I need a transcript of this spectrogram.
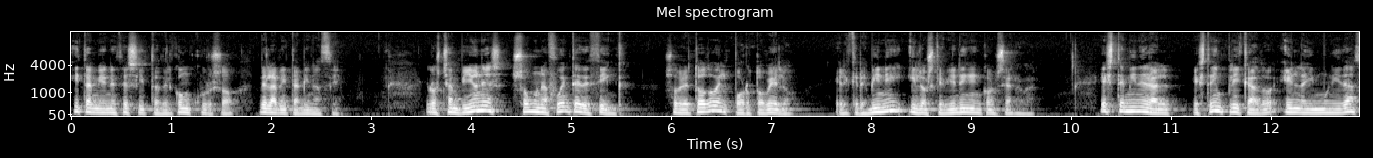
y también necesita del concurso de la vitamina C. Los champiñones son una fuente de zinc, sobre todo el portobelo, el cremini y los que vienen en conserva. Este mineral está implicado en la inmunidad,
